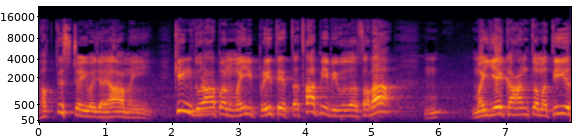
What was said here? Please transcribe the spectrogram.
ভক্তিশ্চৈব জয়াময়ী। কিং দুরাপন ময়ী প্রীতে তথাপি বিবুদর সভা। ময়্যে কান্তমতির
